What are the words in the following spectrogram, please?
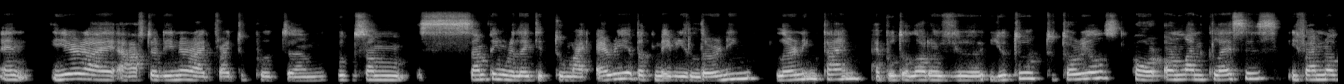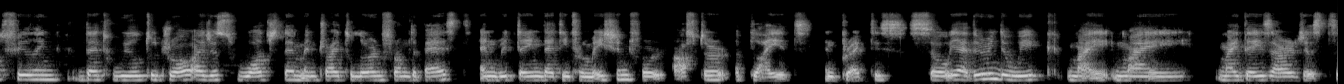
and here i after dinner i try to put um, put some something related to my area but maybe learning learning time. I put a lot of uh, youtube tutorials or online classes. If i'm not feeling that will to draw i just watch them and try to learn from the best and retain that information for after apply it and practice. So yeah during the week my my my days are just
